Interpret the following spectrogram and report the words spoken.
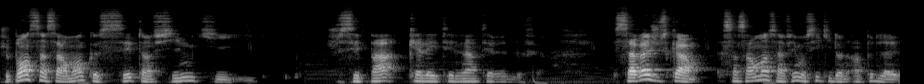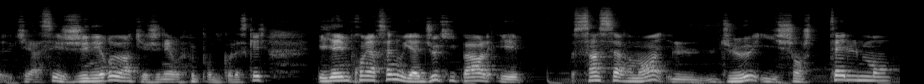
Je pense sincèrement que c'est un film qui, je sais pas quel a été l'intérêt de le faire. Ça va jusqu'à, sincèrement, c'est un film aussi qui donne un peu de la, qui est assez généreux, hein, qui est généreux pour Nicolas Cage. Et il y a une première scène où il y a Dieu qui parle et sincèrement, Dieu, il change tellement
